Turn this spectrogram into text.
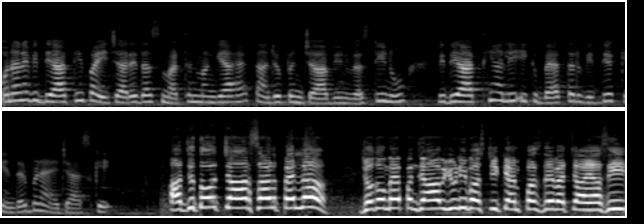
ਉਹਨਾਂ ਨੇ ਵਿਦਿਆਰਥੀ ਭਾਈਚਾਰੇ ਦਾ ਸਮਰਥਨ ਮੰਗਿਆ ਹੈ ਤਾਂ ਜੋ ਪੰਜਾਬ ਯੂਨੀਵਰਸਿਟੀ ਨੂੰ ਵਿਦਿਆਰਥੀਆਂ ਲਈ ਇੱਕ ਬਿਹਤਰ ਵਿਦਿਅਕ ਕੇਂਦਰ ਬਣਾਇਆ ਜਾ ਸਕੇ। ਅੱਜ ਤੋਂ 4 ਸਾਲ ਪਹਿਲਾਂ ਜਦੋਂ ਮੈਂ ਪੰਜਾਬ ਯੂਨੀਵਰਸਿਟੀ ਕੈਂਪਸ ਦੇ ਵਿੱਚ ਆਇਆ ਸੀ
